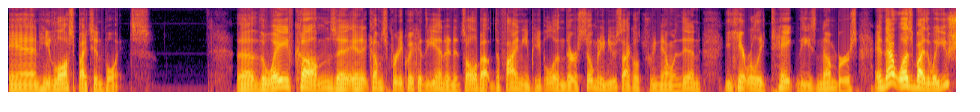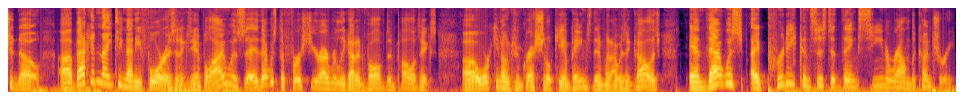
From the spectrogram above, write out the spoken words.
And he lost by 10 points. Uh, the wave comes and, it comes pretty quick at the end and it's all about defining people and there are so many news cycles between now and then you can't really take these numbers. And that was by the way you should know uh, back in 1994 as an example i was uh, that was the first year i really got involved in politics uh, working on congressional campaigns then when i was in college and that was a pretty consistent thing seen around the country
